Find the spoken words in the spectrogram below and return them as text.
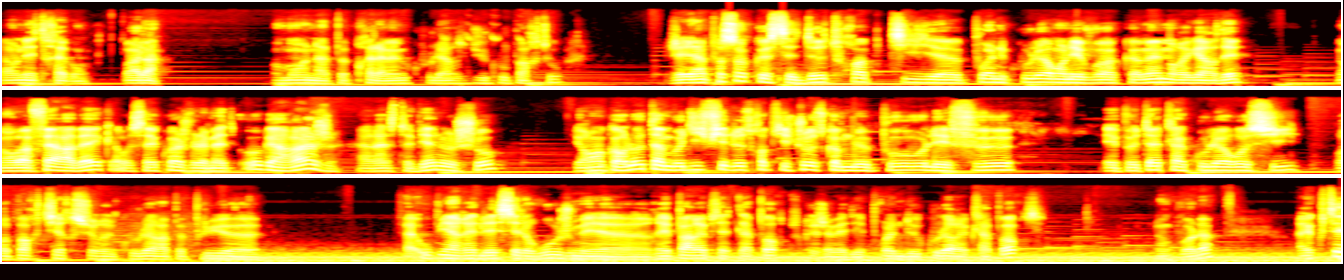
Là, on est très bon. Voilà. Au moins, on a à peu près la même couleur du coup partout. J'ai l'impression que ces deux trois petits euh, points de couleur, on les voit quand même, regardez. Mais on va faire avec. vous savez quoi, je vais la mettre au garage. Elle reste bien au chaud. Il y aura encore l'autre à modifier deux trois petites choses comme le pot, les feux et peut-être la couleur aussi. Repartir sur une couleur un peu plus... Euh, ou bien laisser le rouge, mais euh, réparer peut-être la porte parce que j'avais des problèmes de couleur avec la porte. Donc voilà. Ah, écoutez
